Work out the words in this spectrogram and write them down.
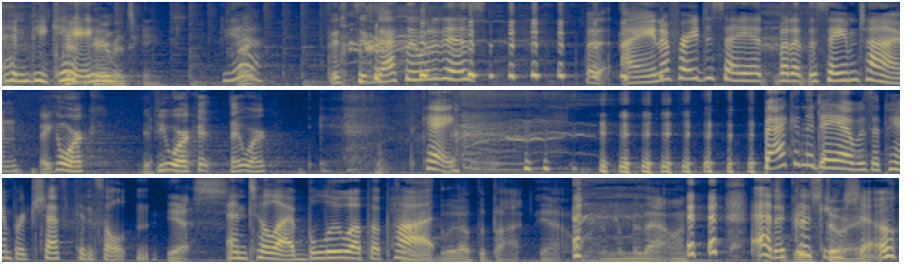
and became Pyramid schemes. yeah, right? that's exactly what it is. but I ain't afraid to say it. But at the same time, They can work. If you work it, they work. okay. Back in the day, I was a pampered chef consultant Yes. until I blew up a pot Blew up the pot. Yeah, remember that one. at a good cooking story. show.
